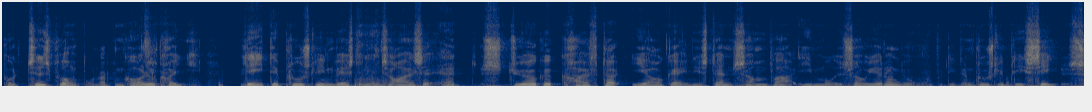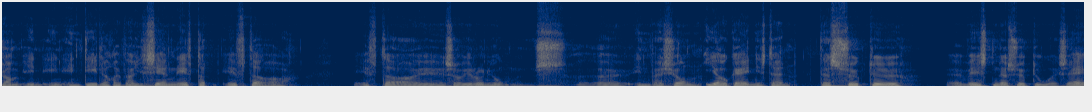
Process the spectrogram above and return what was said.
på et tidspunkt under den kolde krig blev det pludselig en vestlig interesse at styrke kræfter i Afghanistan, som var imod Sovjetunionen, fordi den pludselig blev set som en, en, en del af rivaliseringen efter, efter, efter øh, Sovjetunionens øh, invasion i Afghanistan. Der søgte Øh, Vesten, der søgte USA,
